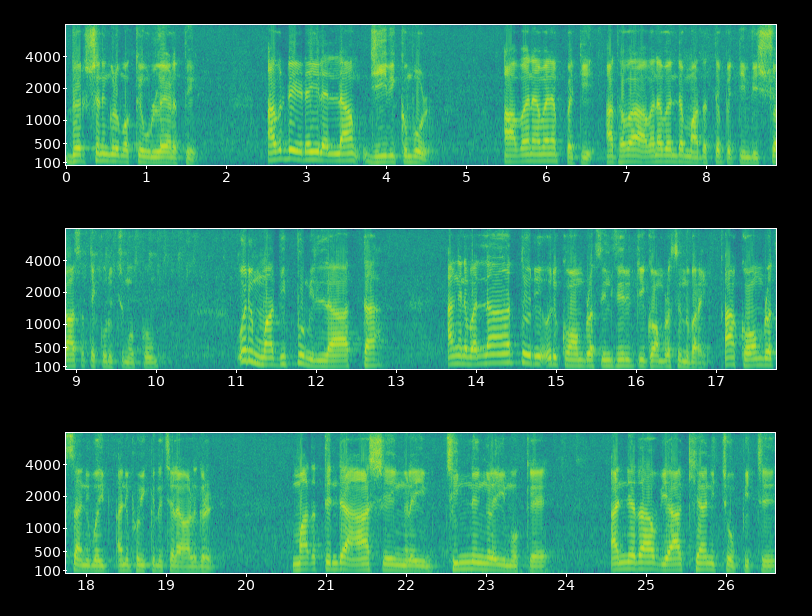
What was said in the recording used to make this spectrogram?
ദർശനങ്ങളുമൊക്കെ ഉള്ളയിടത്ത് അവരുടെ ഇടയിലെല്ലാം ജീവിക്കുമ്പോൾ അവനവനെപ്പറ്റി അഥവാ അവനവന്റെ മതത്തെപ്പറ്റിയും വിശ്വാസത്തെക്കുറിച്ചുമൊക്കെ ഒരു മതിപ്പുമില്ലാത്ത അങ്ങനെ വല്ലാത്തൊരു ഒരു കോംപ്ലക്സ് ഇൻഫീരിറ്റി കോംപ്ലക്സ് എന്ന് പറയും. ആ കോംപ്ലക്സ് അനുഭവി അനുഭവിക്കുന്ന ചില ആളുകൾ മതത്തിന്റെ ആശയങ്ങളെയും ചിഹ്നങ്ങളെയുമൊക്കെ അന്യത വ്യാഖ്യാനിച്ചൊപ്പിച്ച്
